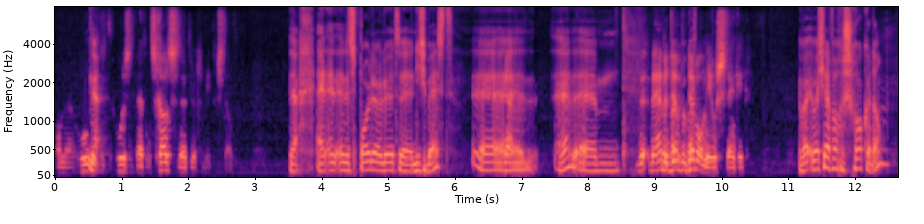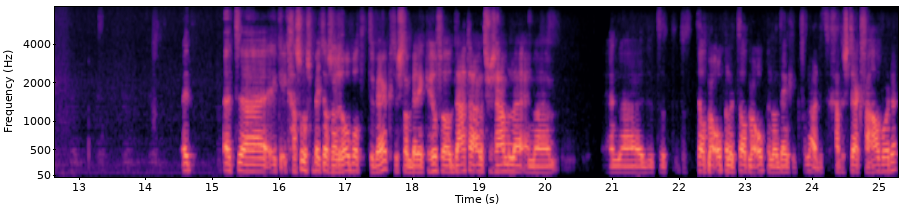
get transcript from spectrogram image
Van, hoe, ja. is het, hoe is het met ons grootste natuurgebied gesteld? Ja, en, en, en de spoiler alert uh, niet zo best. Uh, ja. hè, um, we, we, hebben dubbel, dubbel nieuws, denk ik. Was je daarvan geschrokken dan? Het, het, uh, ik, ik ga soms een beetje als een robot te werk. Dus dan ben ik heel veel data aan het verzamelen. En, en dat, dat, dat, telt maar op en het telt maar op. En dan denk ik van nou, dit gaat een sterk verhaal worden.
